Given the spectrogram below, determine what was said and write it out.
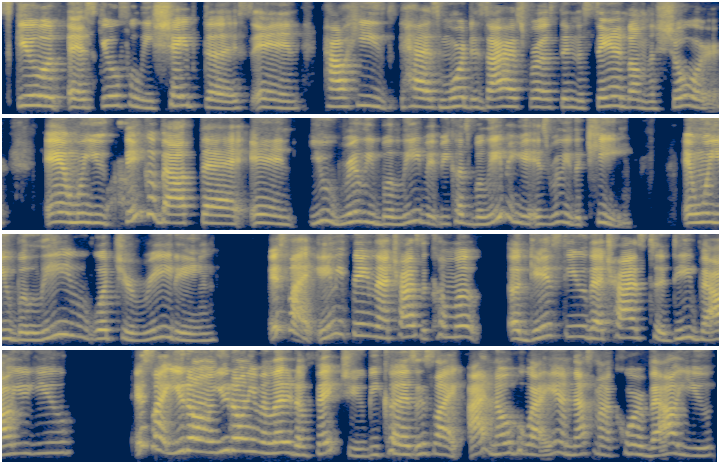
skilled and skillfully shaped us and how he has more desires for us than the sand on the shore. And when you wow. think about that and you really believe it, because believing it is really the key and when you believe what you're reading, it's like anything that tries to come up against you that tries to devalue you, it's like you don't you don't even let it affect you because it's like I know who I am. That's my core value.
